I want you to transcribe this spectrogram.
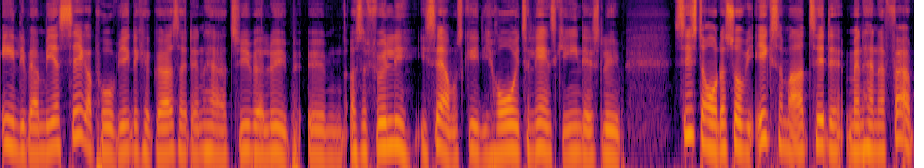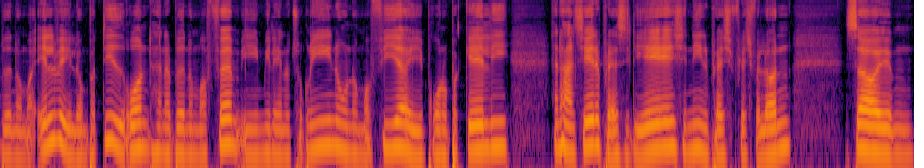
egentlig være mere sikker på, at virkelig kan gøre sig i den her type af løb. Øh, og selvfølgelig især måske de hårde italienske endagsløb. Sidste år der så vi ikke så meget til det, men han er før blevet nummer 11 i Lombardiet rundt. Han er blevet nummer 5 i Milano Torino, nummer 4 i Bruno Bargelli. Han har en 6. plads i Liège, en 9. plads i Flash Vallon. Så øhm,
